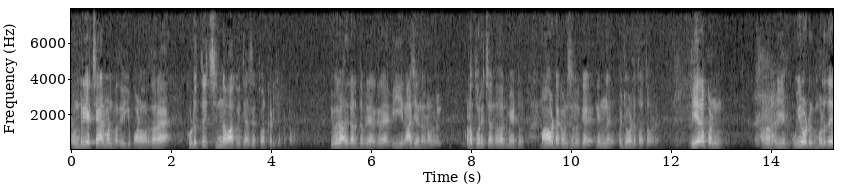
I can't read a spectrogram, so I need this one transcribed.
ஒன்றிய சேர்மன் பதவிக்கு போனவர் தவிர கொடுத்து சின்ன வாக்கு வித்தியாசத்தை தோற்கடிக்கப்பட்டவர். இவர் அதுக்கு அடுத்தபடியாக இருக்கிற வி. ராஜேந்திரன் அவர்கள். குளத்தூரை சேர்ந்தவர் மேட்டூர். மாவட்ட கவுன்சிலருக்கு நின்று கொஞ்சோண்டு தோத்தவர். வீரப்பன் அண்ணன் உயிர் உயிரோடு இருக்கும் பொழுது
